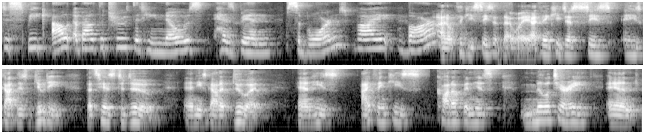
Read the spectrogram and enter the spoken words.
to speak out about the truth that he knows has been suborned by Barr? I don't think he sees it that way. I think he just sees he's got this duty that's his to do, and he's got to do it. And he's, I think he's caught up in his military and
